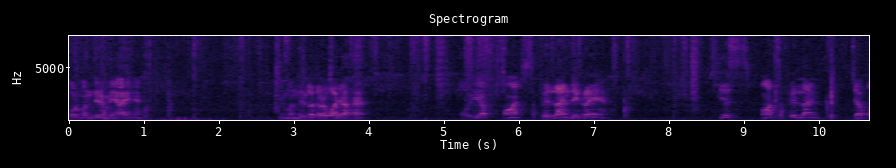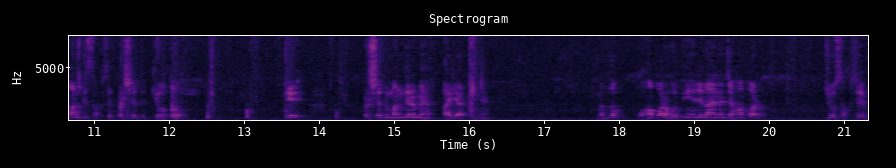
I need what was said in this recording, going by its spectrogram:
और मंदिर में आए हैं। ये मंदिर का दरवाज़ा है और ये आप पाँच सफ़ेद लाइन देख रहे हैं। ये पाँच सफ़ेद लाइन जापान के सबसे प्रसिद्ध क्योतो के प्रसिद्ध मंदिर में पाई जाती हैं। मतलब वहाँ पर होती हैं ये लाइनें जहाँ पर जो सबसे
